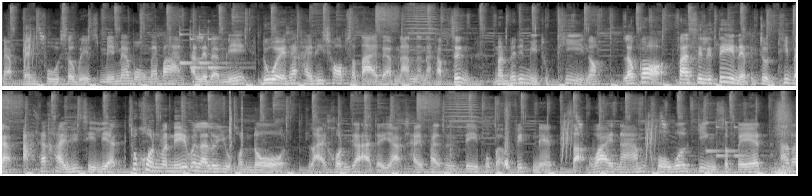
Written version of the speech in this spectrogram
แบบเป็น full service มีแม่บงแม่บ้านอะไรแบบนี้ด้วยถ้าใครที่ชอบสไตล์แบบนั้นนะนะครับซึ่งมันไม่ได้มีทุกที่เนาะแล้วก็ Facility เนี่ยเป็นจุดที่แบบอะถ้าใครที่ซีเรียสทุกคนวันนี้เวลาเราอยู่คอนโด หลายคนก็อาจจะอยากใช้ Facility พวกแบบฟิตเนสสระว่ายน้ำ co-working space อะไร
